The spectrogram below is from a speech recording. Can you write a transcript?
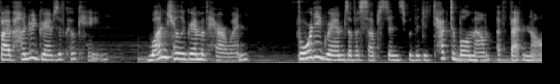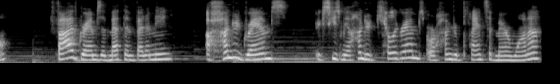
500 grams of cocaine, 1 kilogram of heroin, 40 grams of a substance with a detectable amount of fentanyl, 5 grams of methamphetamine, 100 grams, excuse me, 100 kilograms or 100 plants of marijuana,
